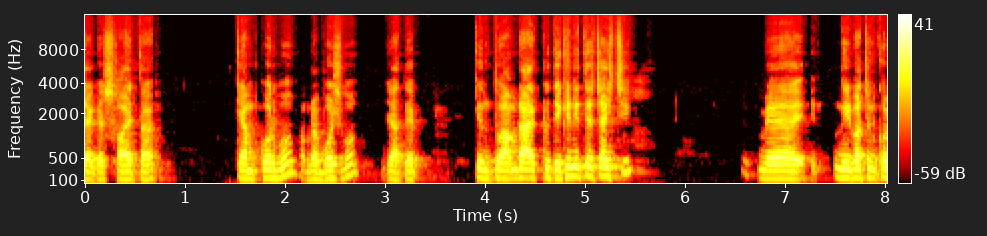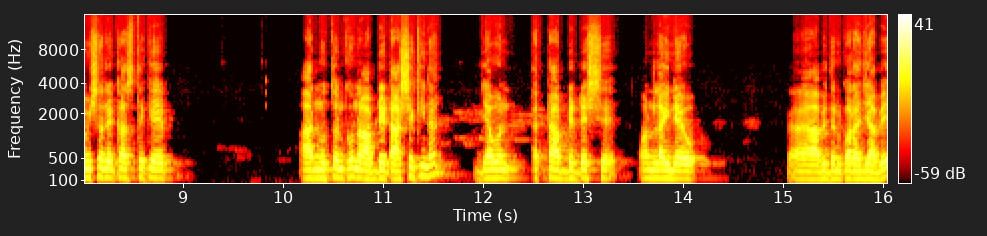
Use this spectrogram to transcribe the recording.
জায়গায় সহায়তা ক্যাম্প করব, আমরা বসবো, যাতে কিন্তু আমরা একটু দেখে নিতে চাইছি। নির্বাচন কমিশনের কাছ থেকে আর নতুন কোনো আপডেট আসে কিনা? যেমন একটা আপডেট এসছে অনলাইনেও আবেদন করা যাবে।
